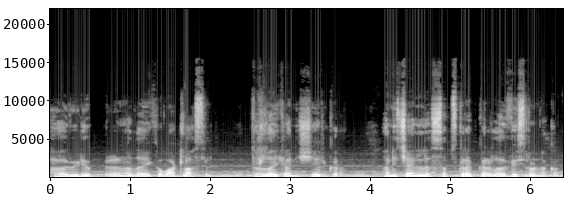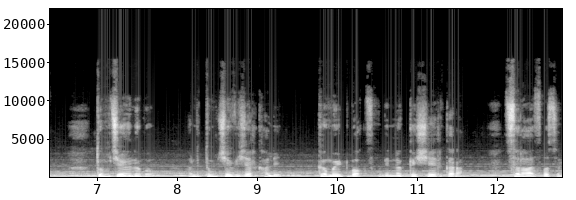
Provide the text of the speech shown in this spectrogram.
हा व्हिडिओ प्रेरणादायक वाटला असेल तर लाईक आणि शेअर करा आणि चॅनलला सबस्क्राईब करायला विसरू नका. तुमचे अनुभव आणि तुमचे विचार खाली कमेंट बॉक्समध्ये नक्की शेअर करा. चला आजपासून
